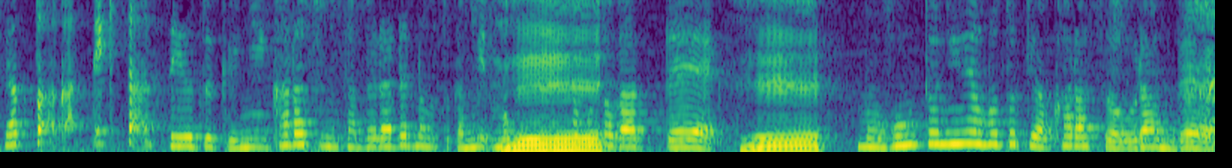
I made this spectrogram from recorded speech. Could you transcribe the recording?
やっと上がってきたっていう時にカラスに食べられるのとか見目撃したことがあってもう本当にあの時はカラスを恨んで。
